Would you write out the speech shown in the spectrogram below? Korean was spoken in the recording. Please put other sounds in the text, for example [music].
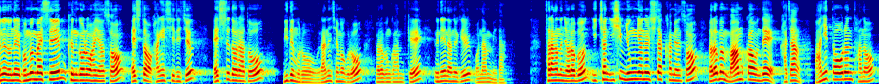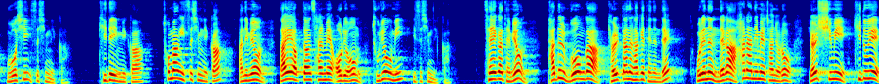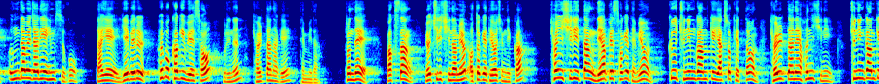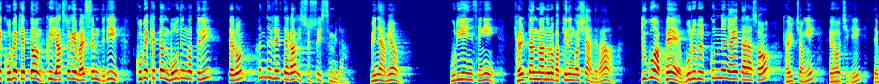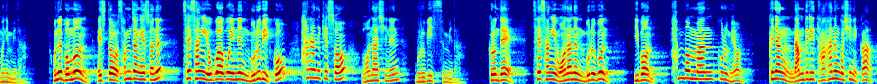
저는 오늘 본문 말씀 근거로 하여서 에스더 강의 시리즈 에스더라도 믿음으로 라는 제목으로 여러분과 함께 은혜 나누길 원합니다. 사랑하는 여러분, 2026년을 시작하면서 여러분 마음 가운데 가장 많이 떠오른 단어 무엇이 있으십니까? 기대입니까? 소망이 있으십니까? 아니면 나의 어떤 삶의 어려움, 두려움이 있으십니까? 새해가 되면 다들 무언가 결단을 하게 되는데 올해는 내가 하나님의 자녀로 열심히 기도의 응답의 자리에 힘쓰고 나의 예배를 회복하기 위해서 우리는 결단하게 됩니다. 그런데 막상 며칠이 지나면 어떻게 되어집니까? 현실이 딱 내 앞에 서게 되면 그 주님과 함께 약속했던 결단의 헌신이 주님과 함께 고백했던 그 약속의 말씀들이 고백했던 모든 것들이 때론 흔들릴 때가 있을 수 있습니다. 왜냐하면 우리의 인생이 결단만으로 바뀌는 것이 아니라 누구 앞에 무릎을 꿇느냐에 따라서 결정이 되어지기 때문입니다. 오늘 본문 에스더 3장에서는 세상이 요구하고 있는 무릎이 있고 하나님께서 원하시는 무릎이 있습니다. 그런데 세상이 원하는 무릎은 이번 한 번만 꿇으면 그냥 남들이 다 하는 것이니까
